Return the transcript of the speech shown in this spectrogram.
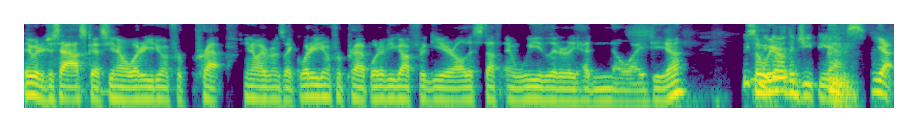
They would just ask us, you know, what are you doing for prep? You know, everyone's like, what are you doing for prep? What have you got for gear? All this stuff, and we literally had no idea. we So we were- with the gps Yeah,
